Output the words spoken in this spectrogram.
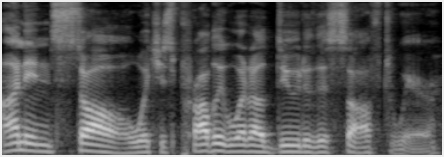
uninstall, which is probably what I'll do to this software.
